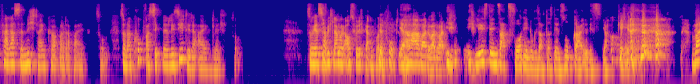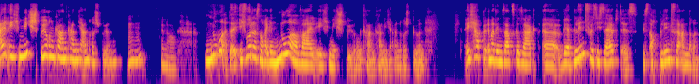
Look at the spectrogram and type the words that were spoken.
verlasse nicht deinen Körper dabei, so, sondern guck, was signalisiert dir da eigentlich, so. So, jetzt habe ich lange und ausführlich geantwortet. Punkt. Ja, warte, warte, warte. Ich, ich lese den Satz vor, den du gesagt hast, der so geil ist. Ja. Okay. Weil ich mich spüren kann, kann ich andere spüren. Mhm. Genau. Nur, ich würde das noch ergänzen, nur weil ich mich spüren kann, kann ich andere spüren. Ich habe immer den Satz gesagt, äh, wer blind für sich selbst ist, ist auch blind für andere.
